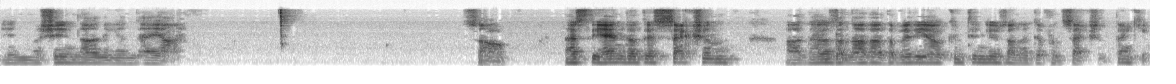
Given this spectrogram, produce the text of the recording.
in machine learning and AI. So that's the end of this section. Uh, there's another, the video continues on a different section. Thank you.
